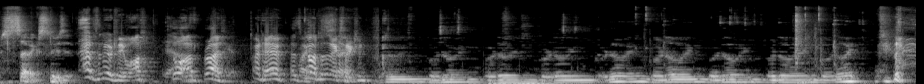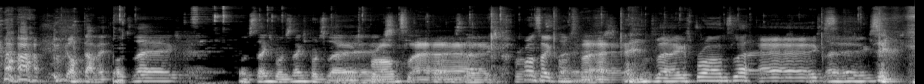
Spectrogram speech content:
so exclusive. Absolutely what? Go on, right. Right here. Let's go on to the next so- section. God damn it. Bronze legs. Bronze legs, bronze legs, bronze legs. Bronze legs. Bronze legs, bronze legs. Bronze legs, bronze legs. legs.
